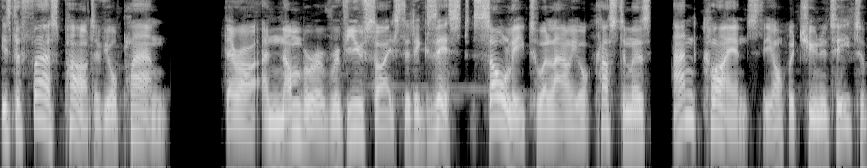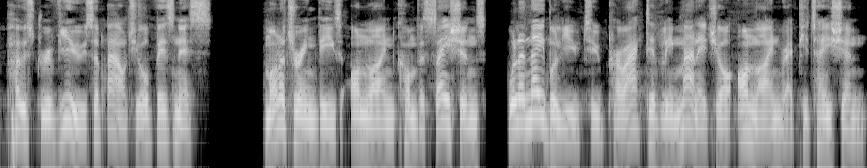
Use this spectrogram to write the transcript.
is the first part of your plan. There are a number of review sites that exist solely to allow your customers and clients the opportunity to post reviews about your business. Monitoring these online conversations will enable you to proactively manage your online reputation.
